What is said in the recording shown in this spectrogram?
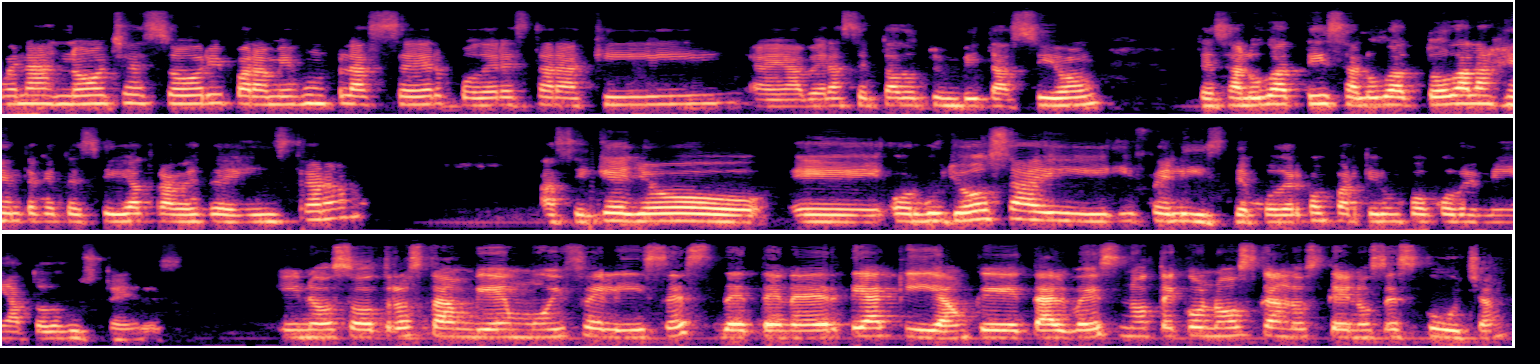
Buenas noches, Sori. Para mí es un placer poder estar aquí, eh, haber aceptado tu invitación. Te saludo a ti, saludo a toda la gente que te sigue a través de Instagram. Así que yo eh, orgullosa y, y feliz de poder compartir un poco de mí a todos ustedes. Y nosotros también muy felices de tenerte aquí, aunque tal vez no te conozcan los que nos escuchan,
